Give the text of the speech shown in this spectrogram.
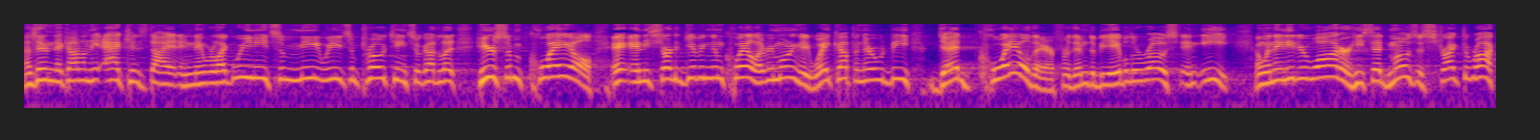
And then they got on the Atkins diet and they were like, we need some meat, we need some protein. So God let, here's some quail. And, and, He started giving them quail. Every morning they'd wake up and there would be dead quail there for them to be able to roast and eat. And when they needed water, He said, Moses, strike the rock.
